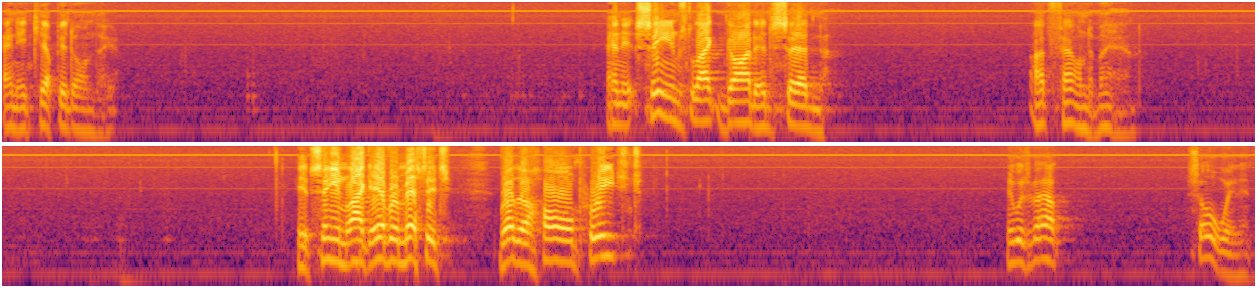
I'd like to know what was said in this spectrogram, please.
and He kept it on there. And it seems like God had said, I've found a man. It seemed like every message Brother Hall preached, it was about soul winning.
